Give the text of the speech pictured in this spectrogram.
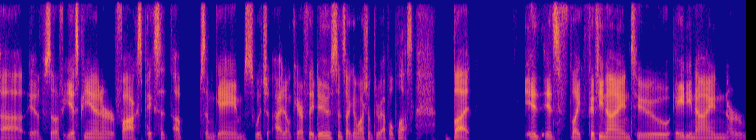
uh, if so, if ESPN or Fox picks it up some games, which I don't care if they do, since I can watch them through Apple Plus, but it, it's like 59 to 89 or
